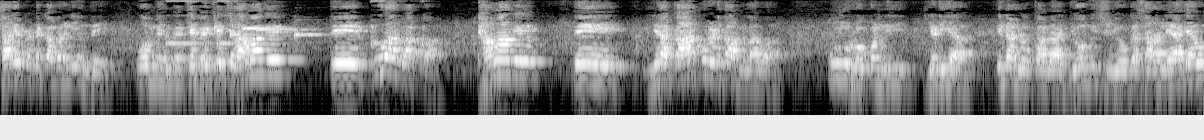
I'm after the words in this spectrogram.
ਸਾਰੇ ਪਿੰਡ ਕਵਰ ਨਹੀਂ ਹੁੰਦੇ, ਉਹ ਮੈਂ ਇੱਥੇ ਬਹਿ ਕੇ ਚਲਾਵਾਂਗੇ ਤੇ ਪੂਰਾ ਇਲਾਕਾ ਠਾਵਾਂਗੇ ਤੇ ਜਿਹੜਾ ਕਾਰਪੋਰੇਟ ਦਾ ਹਮਲਾ ਵਾ ਉਹਨੂੰ ਰੋਕਣ ਦੀ ਜਿਹੜੀ ਆ, ਇਹਨਾਂ ਲੋਕਾਂ ਦਾ ਜੋ ਵੀ ਸਹਿਯੋਗ ਆ, ਸਾਰਾ ਲਿਆ ਜਾਊ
